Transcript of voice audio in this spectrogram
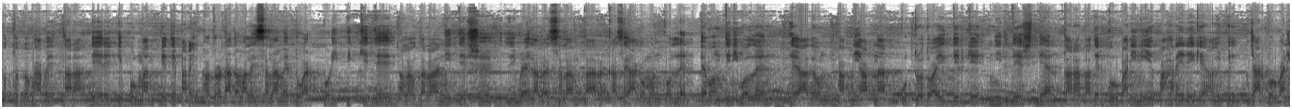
প্রত্যক্ষভাবে তারা এর একটি প্রমাণ পেতে পারে। হজরত আদম আলাইসাল্লামের দোয়ার পরিপ্রেক্ষিতে আল্লাহ তালার নির্দেশে ইব্রাহিম আলাইসাল্লাম তার কাছে আগমন করলেন। এবং তিনি বললেন, হে আদম, আপনি আপনার পুত্র দয়দেরকে নির্দেশ দেন। তারা তাদের কোরবানি নিয়ে পাহাড়ে রেখে আসবে। যার কোরবানি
